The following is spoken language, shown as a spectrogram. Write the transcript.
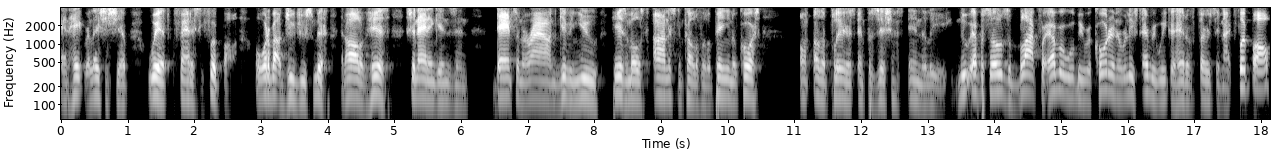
and hate relationship with fantasy football. Or what about Juju Smith and all of his shenanigans and dancing around, giving you his most honest and colorful opinion? Of course, on other players and positions in the league. New episodes of Block Forever will be recorded and released every week ahead of Thursday Night Football.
